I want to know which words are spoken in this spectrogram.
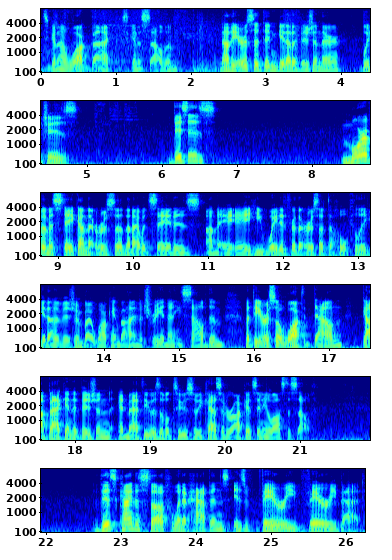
He's to walk back. He's to salve him. Now, the Ursa didn't get out of vision there, which is... This is more of a mistake on the Ursa than I would say it is on the AA. He waited for the Ursa to hopefully get out of vision by walking behind the tree, and then he salved him. But the Ursa walked down, got back into vision, and Matthew was level 2, so he casted rockets, and he lost the salve. This kind of stuff, when it happens, is very, very bad.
